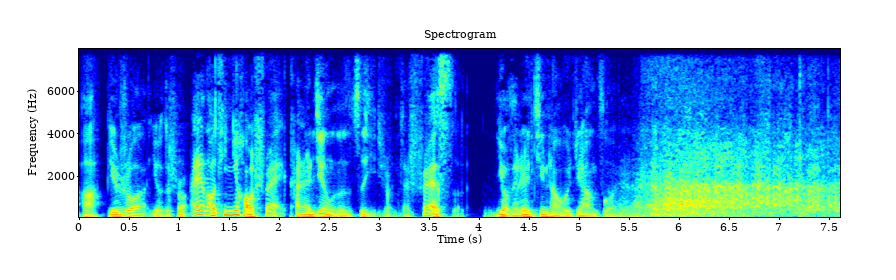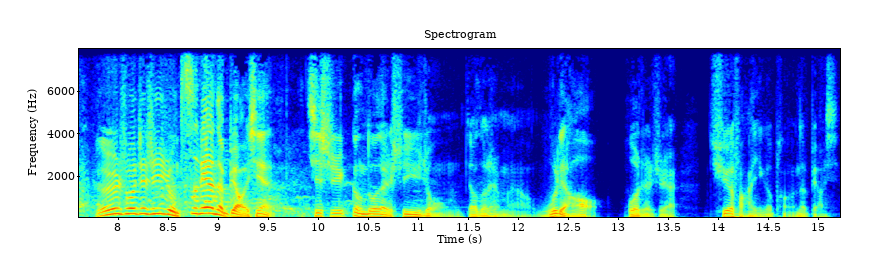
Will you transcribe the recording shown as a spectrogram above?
啊，比如说有的时候，哎，老提你好帅，看着镜子自己说他帅死了。有的人经常会这样做，就是有人说这是一种自恋的表现，其实更多的是一种叫做什么无聊或者是缺乏一个朋友的表现。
